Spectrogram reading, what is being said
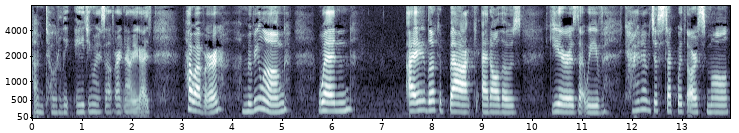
I'm totally aging myself right now, you guys. However, moving along, when I look back at all those years that we've kind of just stuck with our small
